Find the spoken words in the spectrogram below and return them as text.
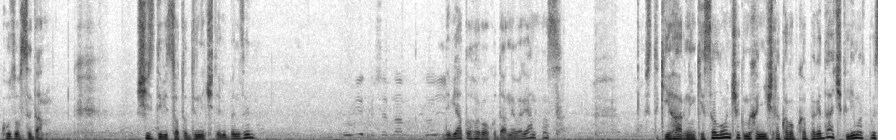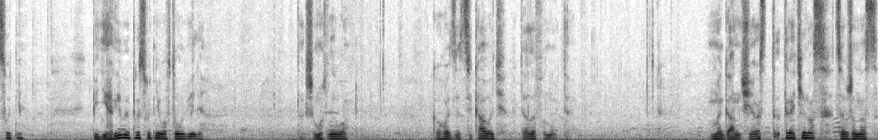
кузов седан. 6900 1,4 бензин. 9-го року даний варіант у нас. Ось такий гарненький салончик, механічна коробка передач, клімат присутній, підігріви присутні в автомобілі. Так що, можливо, когось зацікавить, телефонуйте. Меган ще раз третій нас. Це вже у нас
